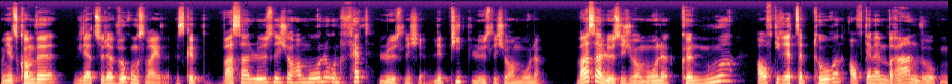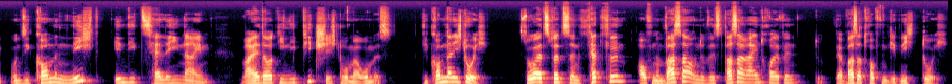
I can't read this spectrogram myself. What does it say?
Und jetzt kommen wir wieder zu der Wirkungsweise. Es gibt wasserlösliche Hormone und fettlösliche, lipidlösliche Hormone. Wasserlösliche Hormone können nur auf die Rezeptoren auf der Membran wirken und sie kommen nicht in die Zelle hinein, weil dort die Lipidschicht drumherum ist. Die kommen da nicht durch. So als hättest du einen Fettfilm auf einem Wasser und du willst Wasser reinträufeln, der Wassertropfen geht nicht durch.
